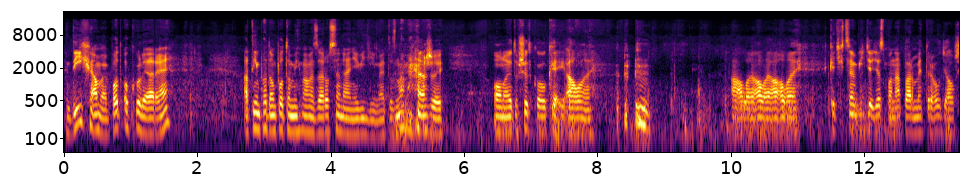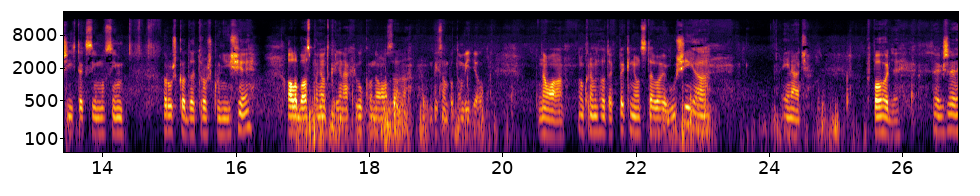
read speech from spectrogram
dýchame pod okuliare a tým pádom potom ich máme zarosené a nevidíme. To znamená, že ono je to všetko OK, ale ale, ale, ale keď chcem vidieť aspoň na pár metrov ďalších, tak si musím rúško dať trošku nižšie alebo aspoň odkryť na chvíľku nos a by som potom videl. No a okrem toho tak pekne odstávajú uši a ináč v pohode. Takže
